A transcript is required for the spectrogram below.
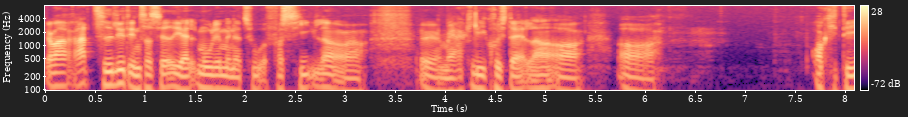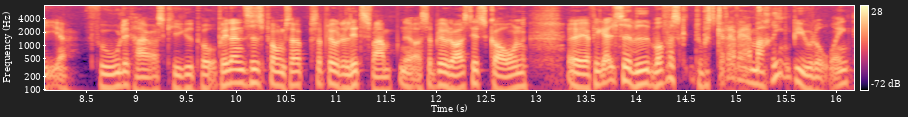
jeg var ret tidligt interesseret i alt muligt med natur, fossiler og øh, mærkelige krystaller og, og orkideer, fugle har jeg også kigget på. På et eller andet tidspunkt, så, så blev det lidt svampende, og så blev det også lidt skovene. Øh, jeg fik altid at vide, hvorfor skal, du skal der være marinbiolog, ikke?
